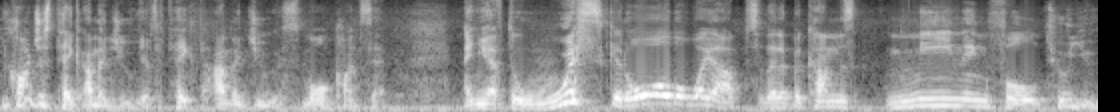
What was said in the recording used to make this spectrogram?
You can't just take I'm a Jew. You have to take the I'm a Jew, a small concept, and you have to whisk it all the way up so that it becomes meaningful to you.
